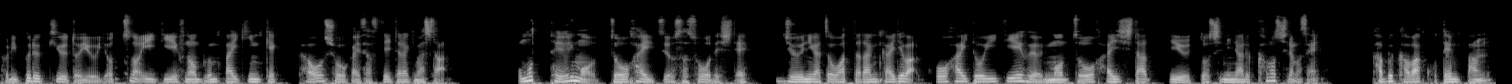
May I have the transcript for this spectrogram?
トリプル Q という4つの ETF の分配金結果を紹介させていただきました。思ったよりも増配率良さそうでして、12月終わった段階では高配当 ETF よりも増配したっていう年になるかもしれません。株価は古典版、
